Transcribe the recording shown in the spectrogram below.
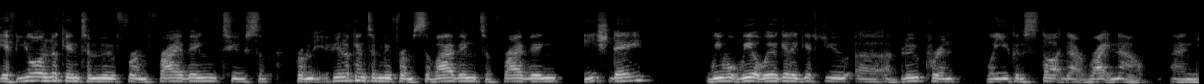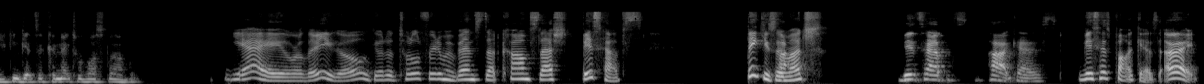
If you're looking to move from thriving to from if you're looking to move from surviving to thriving each day, we will we are, we're going to gift you a, a blueprint where you can start that right now and you can get to connect with us further. Yay. Well, there you go. Go to totalfreedomevents.com slash bizhaps. Thank you so much. Bizhaps podcast. Bizhaps podcast. All right.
